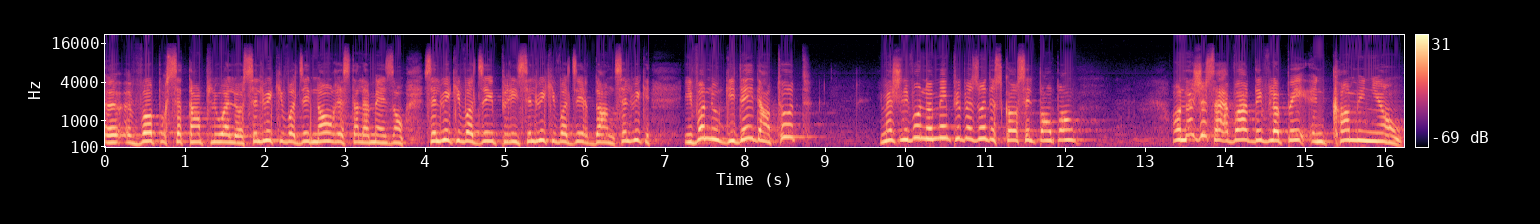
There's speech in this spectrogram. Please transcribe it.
euh, va pour cet emploi-là. C'est lui qui va dire, non, reste à la maison. C'est lui qui va dire, prie. C'est lui qui va dire, donne. C'est lui qui... Il va nous guider dans tout. Imaginez-vous, on n'a même plus besoin de se casser le pompon. On a juste à avoir développé une communion,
